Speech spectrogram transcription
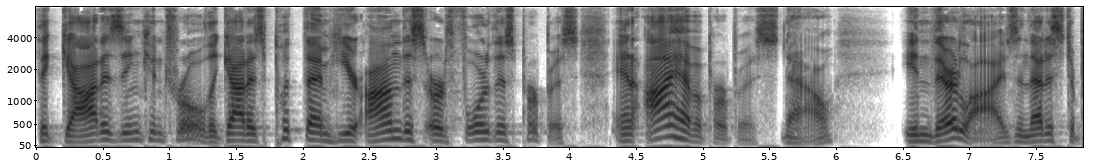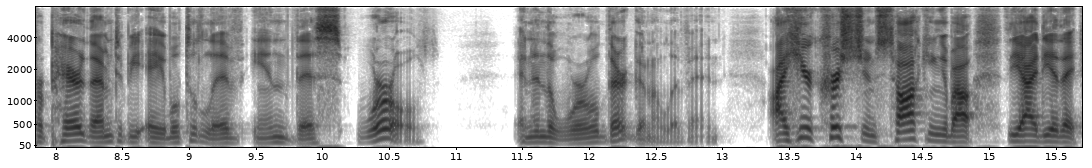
that God is in control, that God has put them here on this earth for this purpose. And I have a purpose now in their lives, and that is to prepare them to be able to live in this world and in the world they're going to live in. I hear Christians talking about the idea that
